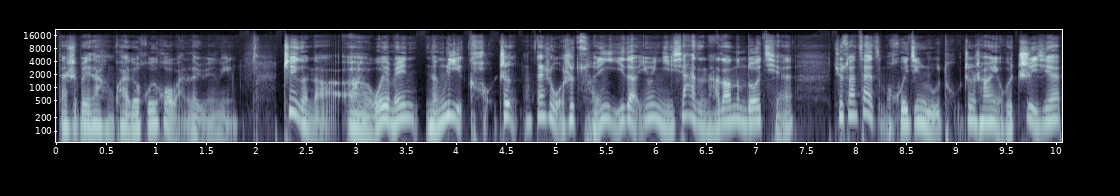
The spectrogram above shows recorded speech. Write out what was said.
但是被他很快都挥霍完了，云云。这个呢，呃，我也没能力考证，但是我是存疑的，因为你一下子拿到那么多钱，就算再怎么挥金如土，正常也会置一些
